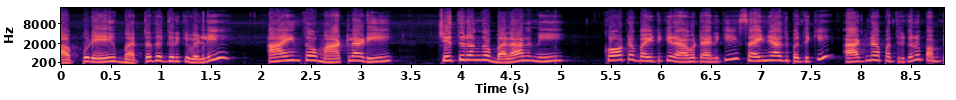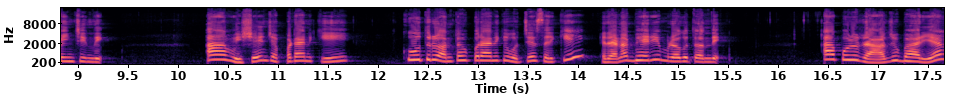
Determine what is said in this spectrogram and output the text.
అప్పుడే భర్త దగ్గరికి వెళ్ళి ఆయనతో మాట్లాడి చతురంగ బలాలని కోట బయటికి రావటానికి సైన్యాధిపతికి ఆజ్ఞాపత్రికను పంపించింది. ఆ విషయం చెప్పడానికి కూతురు అంతఃపురానికి వచ్చేసరికి రణభేరి మ్రోగుతోంది. అప్పుడు రాజు భార్య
